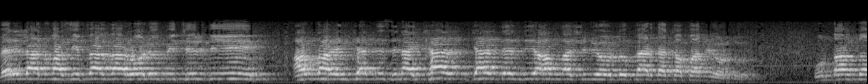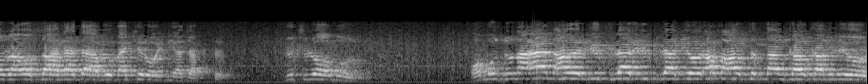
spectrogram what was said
verilen vazife ve rolü bitirdiği, Allah'ın kendisine gel, gel dendiği anlaşılıyordu, perde kapanıyordu. Bundan sonra o sahnede Ebu Bekir oynayacaktı. Güçlü omuz. Omuzuna en ağır yükler yükleniyor ama altından kalkabiliyor.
